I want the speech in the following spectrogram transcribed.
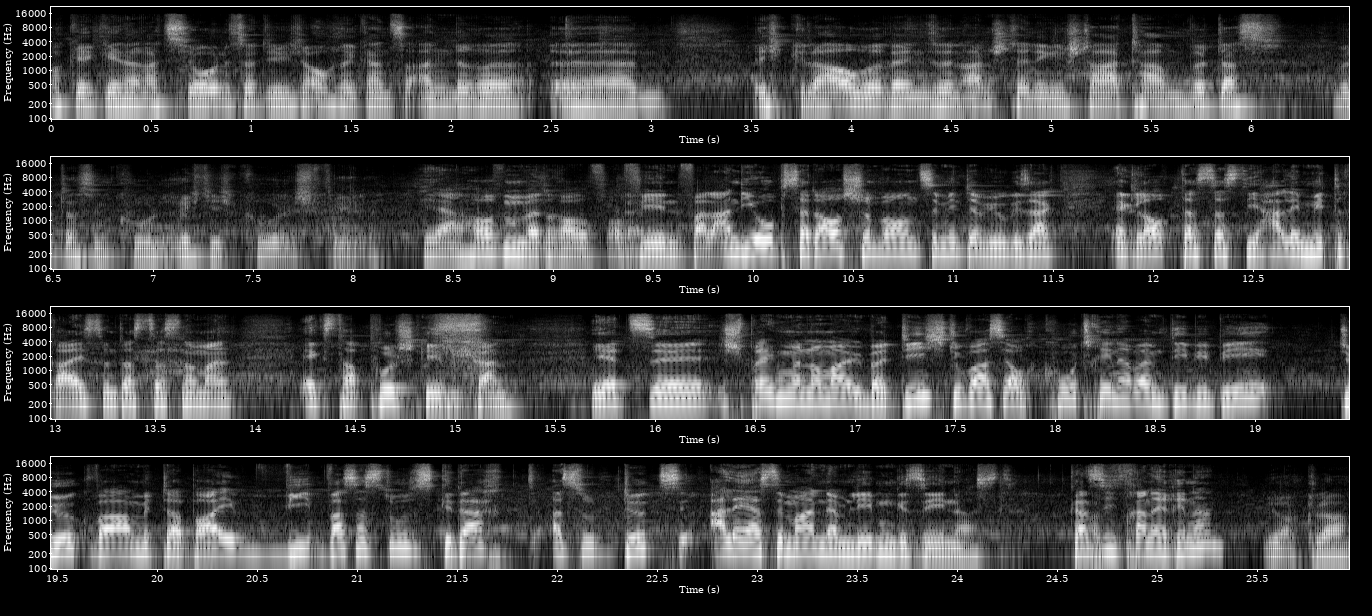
Okay, Generation ist natürlich auch eine ganz andere. Ähm, ich glaube, wenn sie einen anständigen Start haben, wird das, wird das ein cool, richtig cooles Spiel. Ja, hoffen wir drauf, auf Ja. jeden Fall. Andi Obst hat auch schon bei uns im Interview gesagt, er glaubt, dass das die Halle mitreißt und dass das nochmal einen extra Push geben kann. Jetzt äh, sprechen wir nochmal über dich. Du warst ja auch Co-Trainer beim DBB. Dirk war mit dabei. Wie, was hast du gedacht, als du Dirks allererste Mal in deinem Leben gesehen hast? Kannst du dich dran erinnern? Ja, klar.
